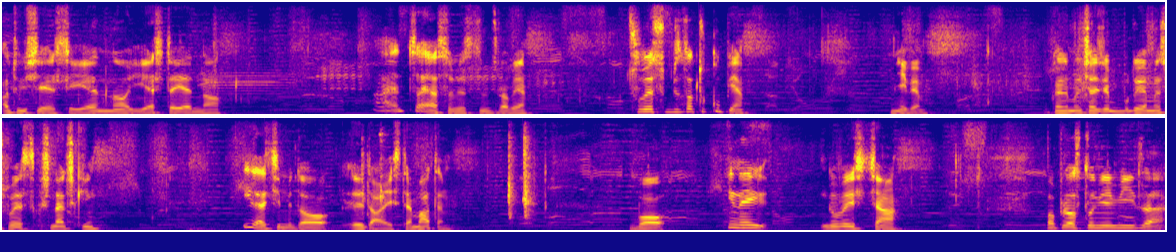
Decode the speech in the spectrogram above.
Oczywiście jeszcze jedno jeszcze jedno. Ale co ja sobie z tym zrobię? Co ja sobie za to kupię? Nie wiem. W każdym razie budujemy swoje skrzyneczki i lecimy do y, dalej z tematem. Bo innego wyjścia po prostu nie widzę.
